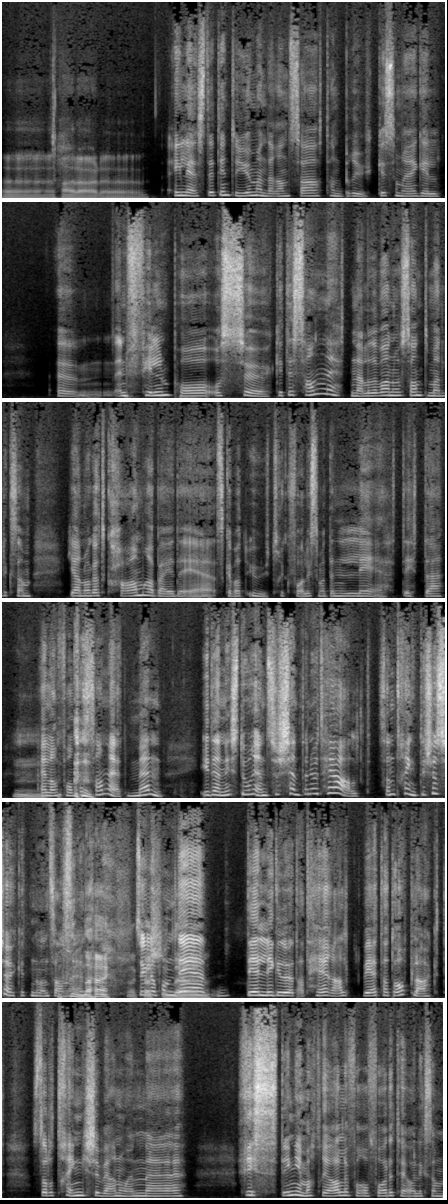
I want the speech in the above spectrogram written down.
Her er det Jeg leste et intervju med der han sa at han bruker som regel Ehm, en film på å søke til sannheten, eller det var noe sånt om at liksom, gjerne at kameraarbeidet er, skal være et uttrykk for liksom, at en leter etter mm. en eller annen form for sannhet. Men i denne historien så kjente han jo til alt, så han trengte ikke søke til noen sannhet. Nei, så jeg lurer på om det, det ligger jo at her er alt vedtatt og opplagt, så det trenger ikke være noen uh, risting i materialet for å få det til å liksom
